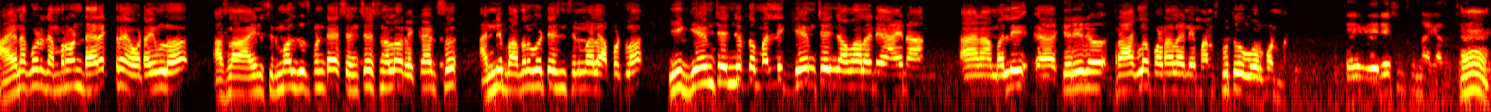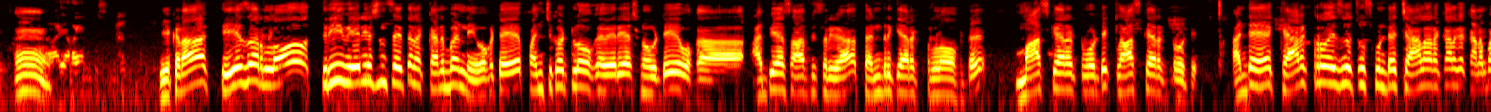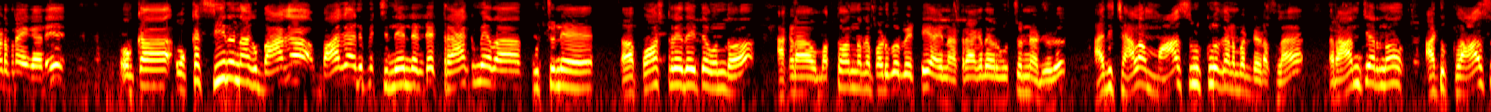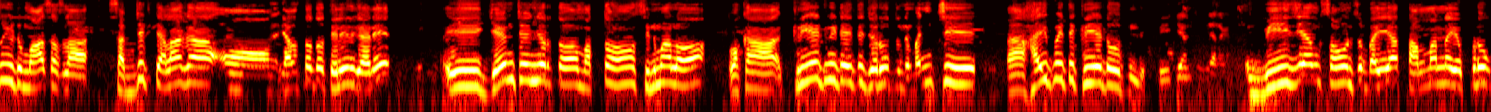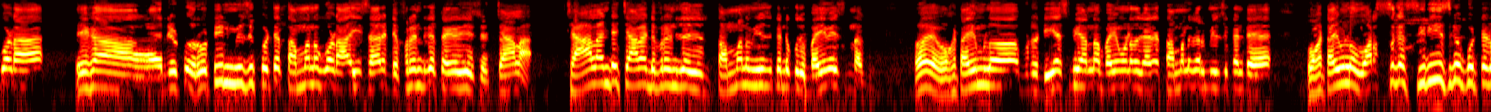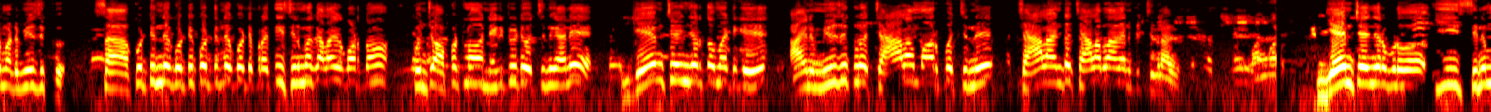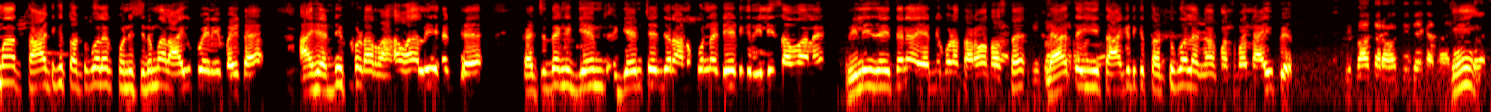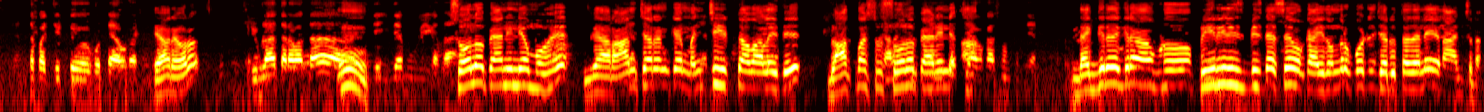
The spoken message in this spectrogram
ఆయన కూడా నెంబర్ వన్ డైరెక్టరే ఒక టైంలో అసలు ఆయన సినిమాలు చూసుకుంటే సెన్సేషనల్ రికార్డ్స్ అన్ని బదలు కొట్టేసిన సినిమాలే అప్పట్లో. ఈ గేమ్ చేంజర్తో మళ్ళీ గేమ్ చేంజ్ అవ్వాలని ఆయన ఆయన మళ్ళీ కెరీర్ ట్రాక్లో పడాలని మనస్ఫూర్తిగా కోరుకుంటున్నాను అంటే వేరియేషన్స్ ఉన్నాయి కదా ఇక్కడ టీజర్లో త్రీ వేరియేషన్స్ అయితే నాకు కనబడి ఒకటే పంచకట్లో ఒక వేరియేషన్ ఒకటి ఒక ఐపీఎస్ ఆఫీసర్గా తండ్రి క్యారెక్టర్లో ఒకటి మాస్ క్యారెక్టర్ ఒకటి క్లాస్ క్యారెక్టర్ ఒకటి. అంటే క్యారెక్టర్ వైజ్గా చూసుకుంటే చాలా రకాలుగా కనబడుతున్నాయి కానీ ఒక ఒక సీన్ నాకు బాగా బాగా అనిపించింది. ఏంటంటే ట్రాక్ మీద కూర్చునే పోస్టర్ ఏదైతే ఉందో అక్కడ మొత్తం అందరిని పడుకోబెట్టి ఆయన ట్రాక్ దగ్గర కూర్చున్నాడు చూడు. అది చాలా మాస్ లుక్లో కనబడ్డాడు అసలు. రామ్ చరణ్ అటు క్లాసు ఇటు మాస్ అసలు సబ్జెక్ట్ ఎలాగా వెళ్తుందో తెలియదు కానీ ఈ గేమ్ చేంజర్తో మొత్తం సినిమాలో ఒక క్రియేటివిటీ అయితే జరుగుతుంది. మంచి హైప్ అయితే క్రియేట్ అవుతుంది. బీజిఎం సౌండ్స్ భయ్య తమ్మన్న ఎప్పుడు కూడా ఇక రొటీన్ మ్యూజిక్ కొట్టే తమ్మన్న కూడా ఈసారి డిఫరెంట్గా తయారు చేశాడు. చాలా చాలా అంటే చాలా డిఫరెంట్ తమ్మన్న మ్యూజిక్ అంటే కొద్దిగా భయం వేసింది నాకు. ఒక టైంలో ఇప్పుడు డిఎస్పి అన్న భయం ఉండదు కానీ తమ్మన్ గారి మ్యూజిక్ అంటే ఒక టైంలో వరుసగా సిరీస్గా కొట్టాడు మాట మ్యూజిక్ కొట్టిందే కొట్టి కొట్టిందే కొట్టి ప్రతి సినిమాకి అలాగే కొడతాం. కొంచెం అప్పట్లో నెగిటివిటీ వచ్చింది కానీ గేమ్ చేంజర్తో మట్టికి ఆయన మ్యూజిక్లో చాలా మార్పు వచ్చింది. చాలా అంటే చాలా బాగా అనిపించింది నాకు. గేమ్ చేంజర్ ఇప్పుడు ఈ సినిమా తాటికి తట్టుకోలేక కొన్ని సినిమాలు ఆగిపోయినాయి బయట. అవన్నీ కూడా రావాలి అంటే ఖచ్చితంగా గేమ్ గేమ్ చేంజర్ అనుకున్న డేట్కి రిలీజ్ అవ్వాలి. రిలీజ్ అయితేనే అవన్నీ కూడా తర్వాత వస్తాయి. లేకపోతే ఈ తాకిడికి తట్టుకోలేక కొంతమంది అయిపోయారు ఎవరెవరు తర్వాత solo pan India movie Ram చరణ్కి మంచి హిట్ అవ్వాలి ఇది. Blockbuster solo pan India దగ్గర దగ్గర ఇప్పుడు ప్రీ రిలీజ్ బిజినెస్ ఒక ఐదు వందల కోట్లు జరుగుతుందని నా అంచనా.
